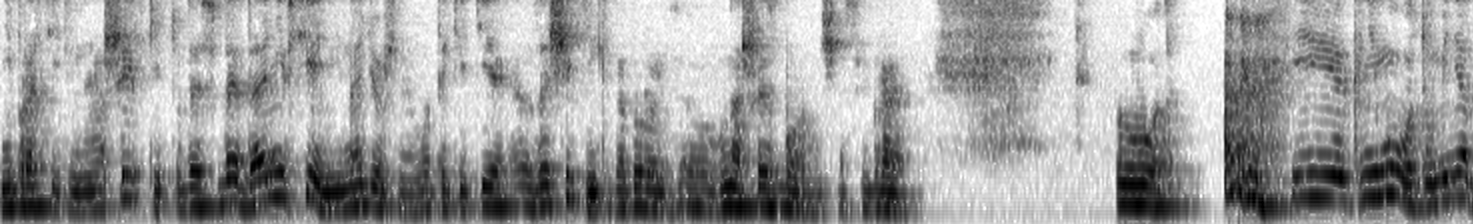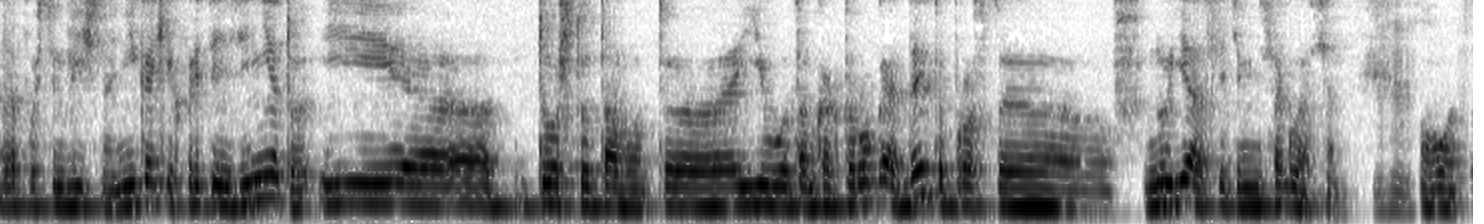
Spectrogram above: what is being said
непростительные ошибки, туда-сюда. Да, они все ненадежные. Вот эти те защитники, которые э, в нашей сборной сейчас играют. Вот. И к нему вот у меня, допустим, лично никаких претензий нету. И э, то, что там вот э, его там как-то ругают, да это просто, ну я с этим не согласен. Угу. Вот.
